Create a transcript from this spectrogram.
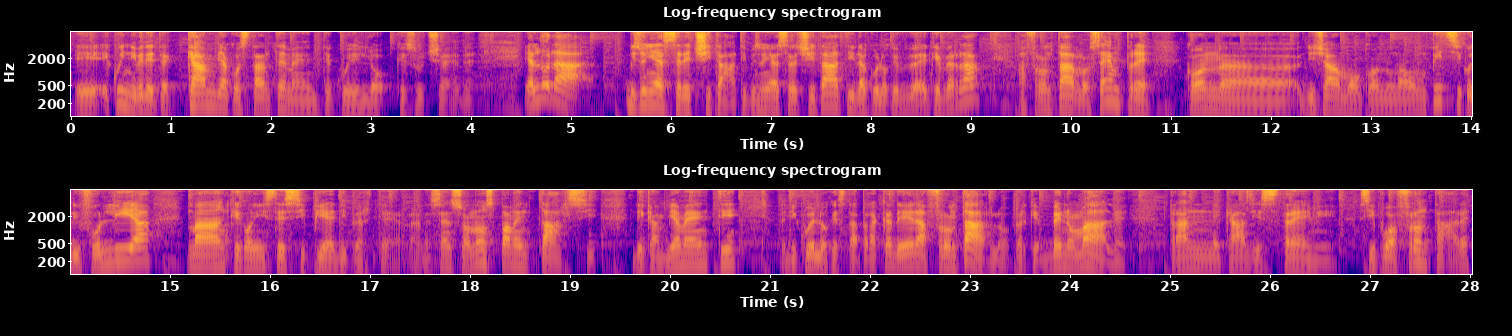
e, e quindi vedete cambia costantemente quello che succede. E allora bisogna essere eccitati, bisogna essere eccitati da quello che, che verrà, affrontarlo sempre con, eh, diciamo, con una, un pizzico di follia, ma anche con gli stessi piedi per terra, nel senso non spaventarsi dei cambiamenti, di quello che sta per accadere, affrontarlo, perché bene o male, tranne casi estremi, si può affrontare,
